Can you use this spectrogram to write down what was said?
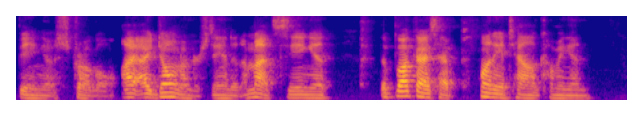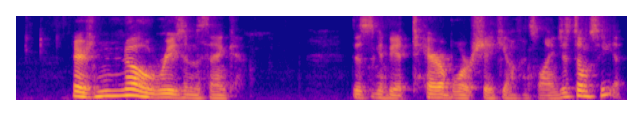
being a struggle. I, I don't understand it. I'm not seeing it. The Buckeyes have plenty of talent coming in. There's no reason to think this is going to be a terrible or shaky offensive line. Just don't see it.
